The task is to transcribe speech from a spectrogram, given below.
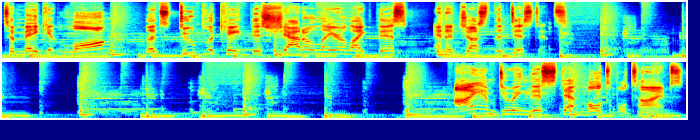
To make it long, let's duplicate this shadow layer like this and adjust the distance. I am doing this step multiple times.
